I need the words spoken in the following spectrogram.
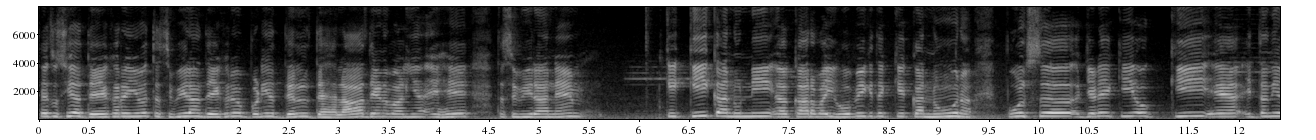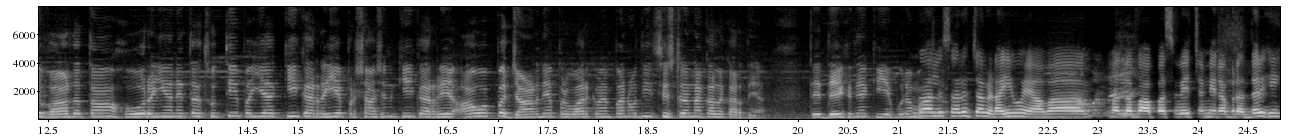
ਤੇ ਤੁਸੀਂ ਇਹ ਦੇਖ ਰਹੇ ਹੋ ਤਸਵੀਰਾਂ ਦੇਖ ਰਹੇ ਹੋ ਬੜੀਆਂ ਦਿਲ ਦਹਿਲਾ ਦੇਣ ਵਾਲੀਆਂ ਇਹ ਤਸਵੀਰਾਂ ਨੇ ਕਿ ਕੀ ਕਾਨੂੰਨੀ ਕਾਰਵਾਈ ਹੋਵੇਗੀ ਤੇ ਕਿ ਕਾਨੂੰਨ ਪੁਲਿਸ ਜਿਹੜੇ ਕੀ ਉਹ ਕੀ ਇਦਾਂ ਦੀਆਂ ਵਾਰਦਾਤਾਂ ਹੋ ਰਹੀਆਂ ਨੇ ਤਾਂ ਸੁੱਤੀ ਪਈ ਹੈ ਕੀ ਕਰ ਰਹੀ ਹੈ ਪ੍ਰਸ਼ਾਸਨ ਕੀ ਕਰ ਰਿਹਾ ਆਓ ਆਪਾਂ ਜਾਣਦੇ ਹਾਂ ਪਰਿਵਾਰਕ ਮੈਂਬਰ ਨੂੰ ਉਹਦੀ ਸਿਸਟਰ ਨਾਲ ਗੱਲ ਕਰਦੇ ਹਾਂ ਤੇ ਦੇਖਦੇ ਹਾਂ ਕੀ ਹੈ ਪੂਰਾ ਗੱਲ ਮਾਮਲਾ ਸਰ ਝਗੜਾ ਹੀ ਹੋਇਆ ਵਾ ਮਤਲਬ ਆਪਸ ਵਿੱਚ ਮੇਰਾ ਬ੍ਰਦਰ ਹੀ।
